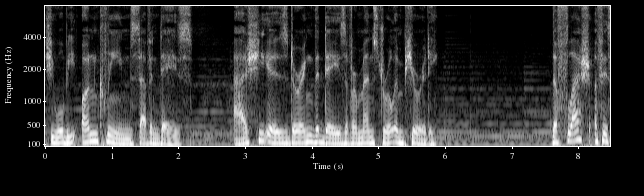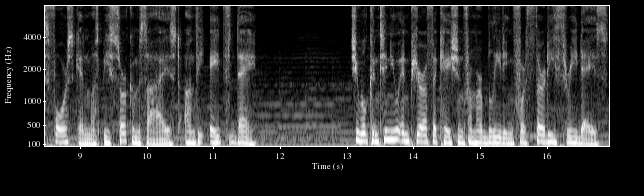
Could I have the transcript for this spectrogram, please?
she will be unclean seven days, as she is during the days of her menstrual impurity. The flesh of his foreskin must be circumcised on the eighth day. She will continue in purification from her bleeding for 33 days.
